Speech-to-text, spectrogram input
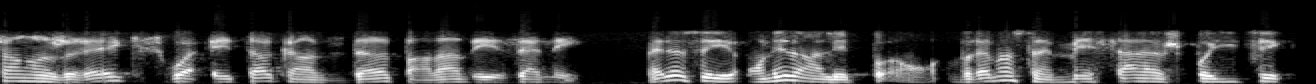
changerait qu'il soit État candidat pendant des années? Mais là, c'est, on est dans les, vraiment, c'est un message politique.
